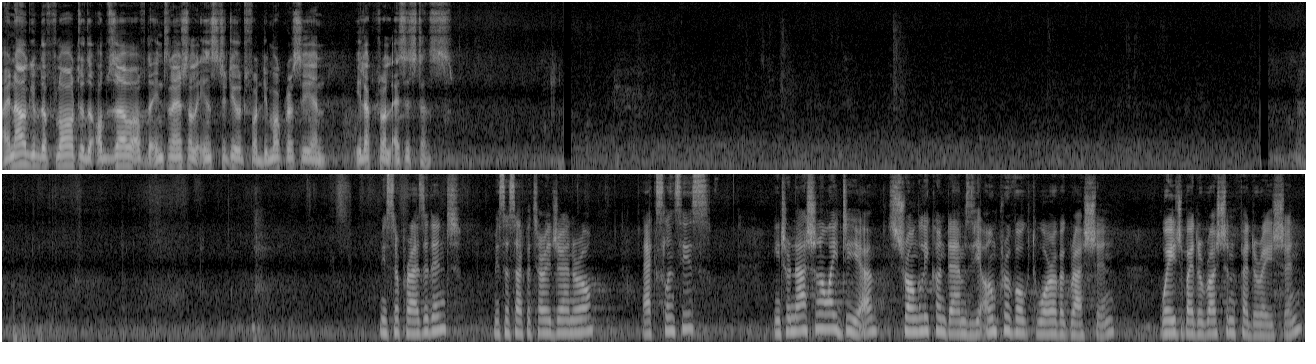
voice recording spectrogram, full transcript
I now give the floor to the observer of the International Institute for Democracy and Electoral Assistance. Mr. President, Mr. Secretary General, Excellencies, International IDEA strongly condemns the unprovoked war of aggression waged by the Russian Federation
